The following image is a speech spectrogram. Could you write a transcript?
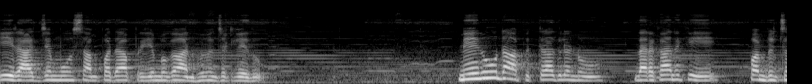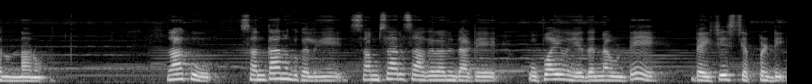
ఈ రాజ్యము సంపద ప్రియముగా అనుభవించట్లేదు. నేను నా పిత్రాదులను నరకానికి పంపించనున్నాను. నాకు సంతానము కలిగి సంసార సాగరాన్ని దాటే ఉపాయం ఏదన్నా ఉంటే దయచేసి చెప్పండి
